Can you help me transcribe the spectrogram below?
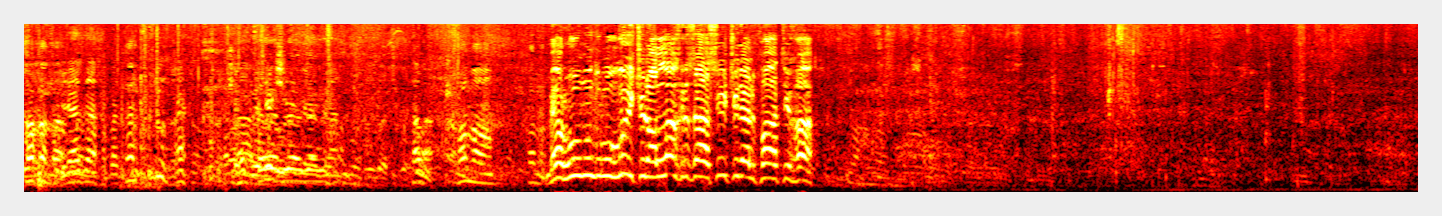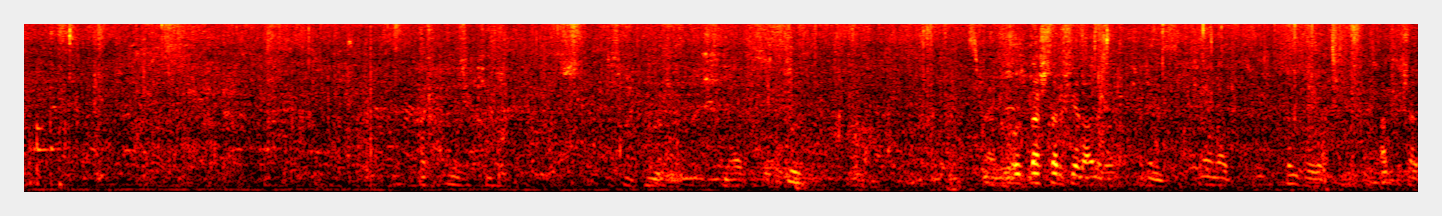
Kalkın abi. Biraz daha kapat. Tamam. Tamam. Tamam. Merhumun ruhu için Allah rızası için El Fatiha. O taşları şöyle alalım. Hadi dışarı.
